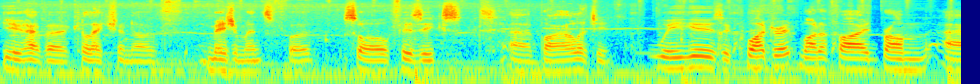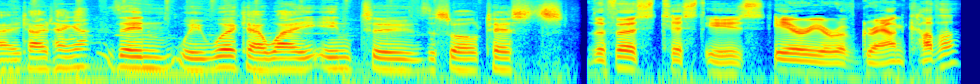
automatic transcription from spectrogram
You have a collection of measurements for soil physics, uh, biology. We use a quadrat modified from a coat hanger. Then we work our way into the soil tests the first test is area of ground cover.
